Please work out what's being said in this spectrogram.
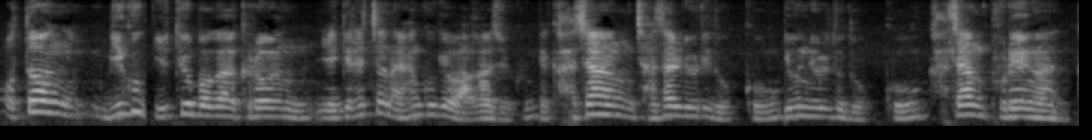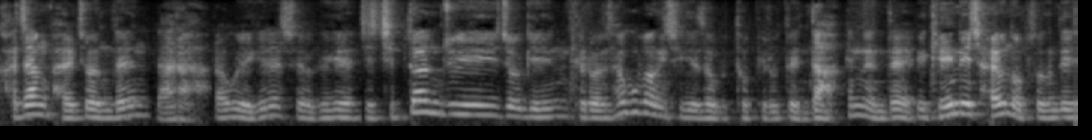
어떤 미국 유튜버가 그런 얘기를 했잖아요. 한국에 와가지고. 가장 자살률이 높고 이혼율도 높고 가장 불행한 가장 발전된 나라라고 얘기를 했어요. 그게 집단주의적인 그런 사고방식에서부터 비롯된다 했는데 개인의 자유는 없어. 근데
